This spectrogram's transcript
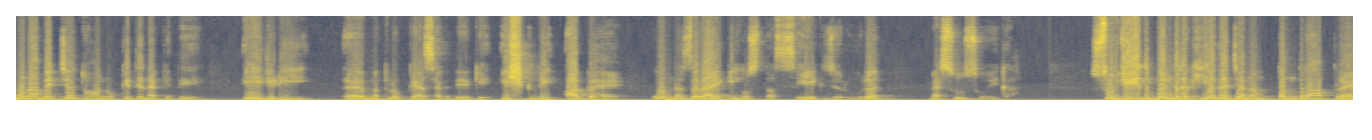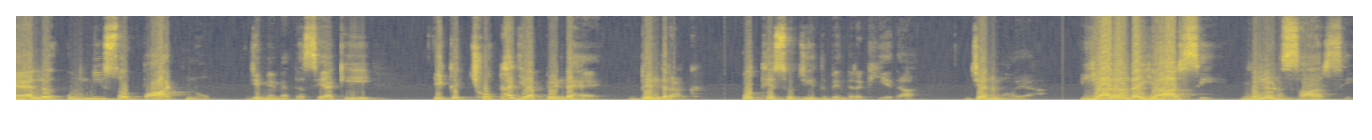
ਉਹਨਾਂ ਵਿੱਚ ਤੁਹਾਨੂੰ ਕਿਤੇ ਨਾ ਕਿਤੇ ਇਹ ਜਿਹੜੀ ਮਤਲਬ ਕਹਿ ਸਕਦੇ ਆ ਕਿ ਇਸ਼ਕ ਦੀ ਅੱਗ ਹੈ, ਉਹ ਨਜ਼ਰ ਆਏਗੀ, ਉਸ ਦਾ ਸੇਕ ਜ਼ਰੂਰ ਮਹਿਸੂਸ ਹੋਏਗਾ। ਸੁਰਜੀਤ ਬਿੰਦ ਰਖੀਏ ਦਾ ਜਨਮ 15 ਅਪ੍ਰੈਲ 1962 ਨੂੰ, ਜਿਵੇਂ ਮੈਂ ਦੱਸਿਆ ਕਿ ਇੱਕ ਛੋਟਾ ਜਿਹਾ ਪਿੰਡ ਹੈ ਬਿੰਦ ਬਿੰਦਰਖ, ਉੱਥੇ ਸੁਰਜੀਤ ਬਿੰਦ ਰਖੀਏ ਦਾ ਜਨਮ ਹੋਇਆ। ਯਾਰਾਂ ਦਾ ਯਾਰ ਸੀ। ਮਿਲਣਸਾਰ ਸੀ।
